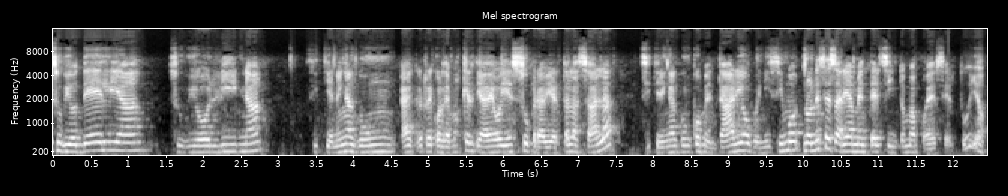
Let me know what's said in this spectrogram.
subió Delia, subió Lina. Si tienen algún, ah, recordemos que el día de hoy es súper abierta la sala. Si tienen algún comentario, buenísimo. No necesariamente el síntoma puede ser tuyo,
